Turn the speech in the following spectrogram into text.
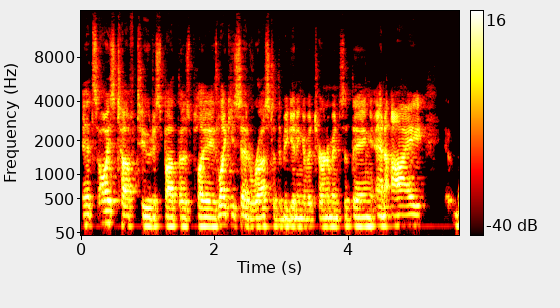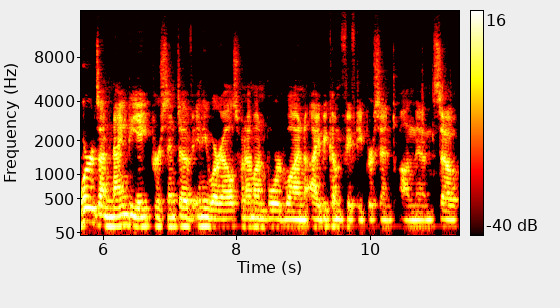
It's always tough too to spot those plays. Like you said, rust at the beginning of a tournament's a thing. And I words I'm 98% of anywhere else. When I'm on board one, I become 50% on them. So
